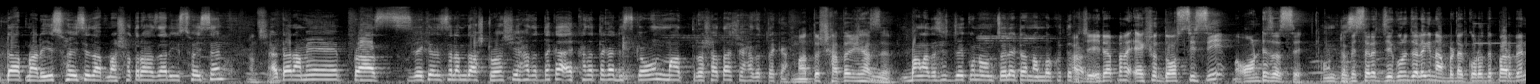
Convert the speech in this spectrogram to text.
এটা আপনার ইউজ হয়েছে যে আপনার সতেরো হাজার ইউজ হয়েছে। আচ্ছা। এটার আমি প্রাইস রেখেছিলাম যে অষ্টআশি হাজার টাকা এক হাজার টাকা ডিসকাউন্ট মাত্র সাতাশি হাজার টাকা। মাত্র সাতাশি হাজার। বাংলাদেশের যে কোনো অঞ্চলে এটা নম্বর করতে আচ্ছা এটা আপনার একশো দশ সিসি অনটেজ আছে। আপনি স্যার যে কোনো জায়গায় নাম্বারটা করতে পারবেন।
